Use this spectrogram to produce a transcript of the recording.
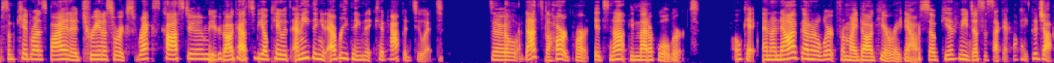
Some kid runs by in a Tyrannosaurus Rex costume. Your dog has to be okay with anything and everything that could happen to it. So that's the hard part. It's not the medical alerts. Okay. And now I've got an alert from my dog here right now. So give me just a second. Okay. Good job.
